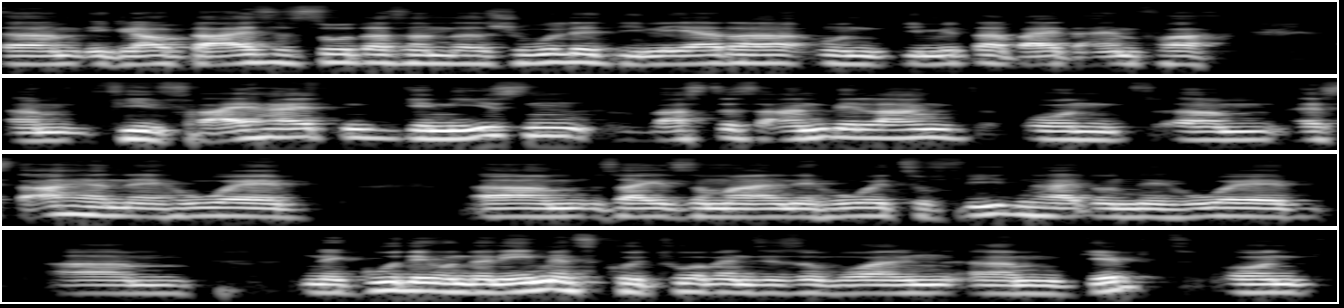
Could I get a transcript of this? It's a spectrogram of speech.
ähm, ich glaube, da ist es so, dass an der Schule die Lehrer und die Mitarbeiter einfach ähm, viel Freiheiten genießen, was das anbelangt und ähm, es daher eine hohe, ähm, sage ich jetzt mal, eine hohe Zufriedenheit und eine hohe, ähm, eine gute Unternehmenskultur, wenn Sie so wollen, ähm, gibt. Und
